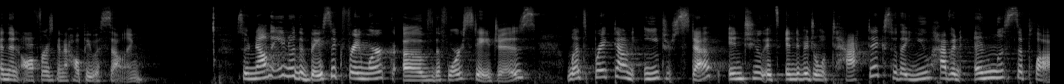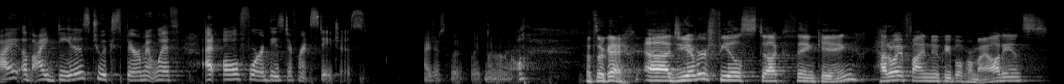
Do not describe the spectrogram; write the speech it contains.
and then offer is going to help you with selling. So now that you know the basic framework of the four stages, let's break down each step into its individual tactics so that you have an endless supply of ideas to experiment with at all four of these different stages. I just went, like went on a roll. That's okay. Uh, do you ever feel stuck thinking, how do I find new people for my audience?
